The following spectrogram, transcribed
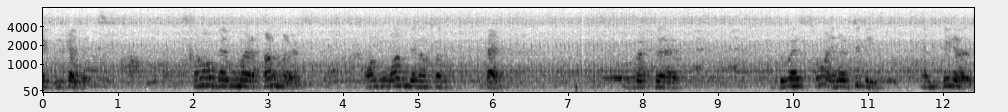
agriculturists. Some of them were hunters, only one generation died. But uh, they were so energetic and vigorous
